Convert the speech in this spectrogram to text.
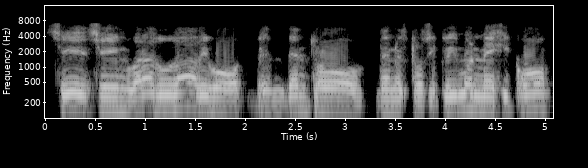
Sí, sin lugar a duda, digo, dentro de nuestro ciclismo en México,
